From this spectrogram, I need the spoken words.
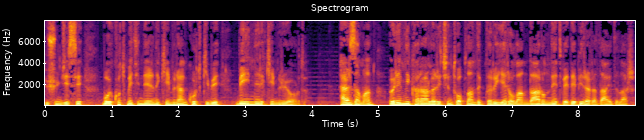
Düşüncesi boykot metinlerini kemiren kurt gibi beyinleri kemiriyordu. Her zaman önemli kararlar için toplandıkları yer olan Darun Nedve'de bir aradaydılar.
